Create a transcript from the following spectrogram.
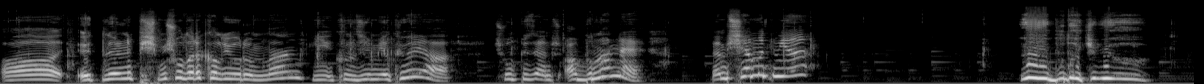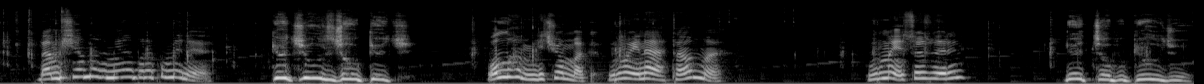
Aa etlerini pişmiş olarak alıyorum lan. Kılıcım yakıyor ya. Çok güzelmiş. Aa bunlar ne? Ben bir şey yapmadım ya. Hey bu da kim ya? Ben bir şey yapmadım ya. Bırakın beni. Geç yolcu çabuk geç. Vallahi mi? geçiyorum bak. Vurmayın ha tamam mı? Vurmayın söz verin. Geç çabuk yolcu.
